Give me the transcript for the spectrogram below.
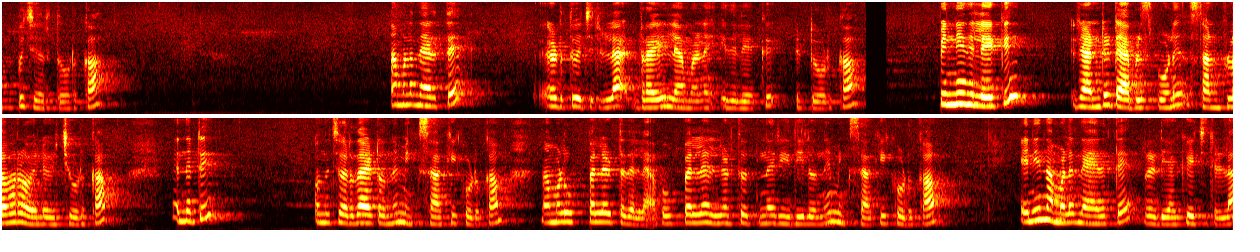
ഉപ്പ് ചേർത്ത് കൊടുക്കുക. നമ്മൾ നേരത്തെ എടുത്തു വെച്ചിട്ടുള്ള ഡ്രൈ ലെമൺ ഇതിലേക്ക് ഇട്ട് കൊടുക്കുക. പിന്നെ ഇതിലേക്ക് രണ്ട് ടേബിൾ സ്പൂണ് സൺഫ്ലവർ ഓയിൽ ഒഴിച്ചു കൊടുക്കാം. എന്നിട്ട് ഒന്ന് ചെറുതായിട്ടൊന്ന് മിക്സാക്കി കൊടുക്കാം. നമ്മൾ ഉപ്പെല്ലാം ഇട്ടതല്ലേ? അപ്പോൾ ഉപ്പെല്ലാം എല്ലായിടത്തും എത്തുന്ന രീതിയിലൊന്ന് മിക്സാക്കി കൊടുക്കാം. ഇനി നമ്മൾ നേരത്തെ റെഡിയാക്കി വെച്ചിട്ടുള്ള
